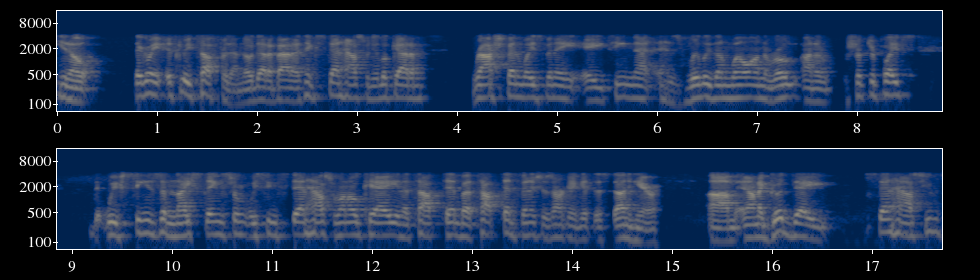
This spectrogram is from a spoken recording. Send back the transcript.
you know, they're to be, it's to be tough for them, no doubt about it. I think Stenhouse, when you look at him, Roush Fenway's been a, a team that has really done well on the road on a restrictor plates. We've seen some nice things from. We've seen Stenhouse run okay in the top ten, but top ten finishes aren't going to get this done here. Um, and on a good day, Stenhouse, you would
